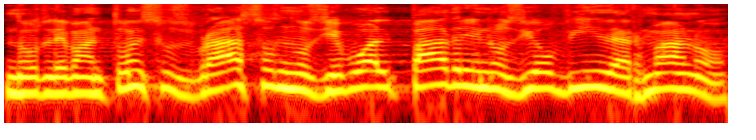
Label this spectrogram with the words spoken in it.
nos levantó en sus brazos, nos llevó al Padre y nos dio vida, hermano.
